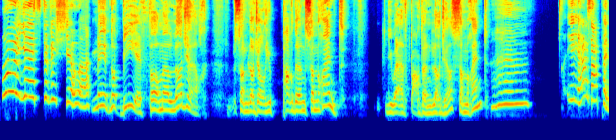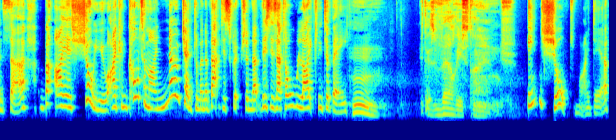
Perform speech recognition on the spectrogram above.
Why, yes, to be sure. May it not be a former lodger? Some lodger you pardon some rent. You have pardoned lodgers some rent? Um, it has happened, sir, but I assure you I can call to mind no gentleman of that description that this is at all likely to be. Hmm. It is very strange. In short, my dear,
